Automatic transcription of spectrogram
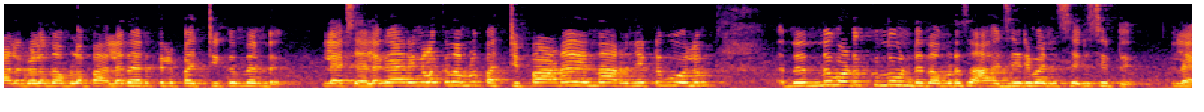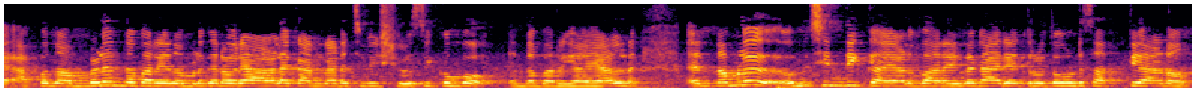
ആളുകളും നമ്മളെ പലതരത്തിൽ പറ്റിക്കുന്നുണ്ട് അല്ലേ? ചില കാര്യങ്ങളൊക്കെ നമ്മൾ പറ്റിപ്പാണ് എന്ന് അറിഞ്ഞിട്ട് പോലും നിന്ന് കൊടുക്കുന്നുണ്ട് നമ്മുടെ സാഹചര്യം അനുസരിച്ചിട്ട് അല്ലേ? അപ്പോൾ നമ്മൾ എന്താ പറയുക നമ്മളിങ്ങനെ ഒരാളെ കണ്ണടച്ച് വിശ്വസിക്കുമ്പോ എന്താ പറയുക അയാളുടെ നമ്മൾ ഒന്ന് ചിന്തിക്കുക അയാൾ പറയുന്ന കാര്യം എത്രത്തോളം സത്യമാണോ?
